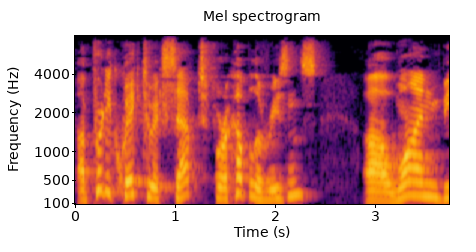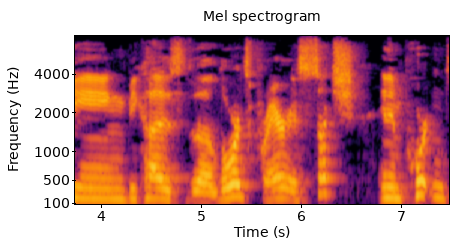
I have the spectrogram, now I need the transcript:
uh, pretty quick to accept for a couple of reasons. Uh, one being because the Lord's Prayer is such an important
